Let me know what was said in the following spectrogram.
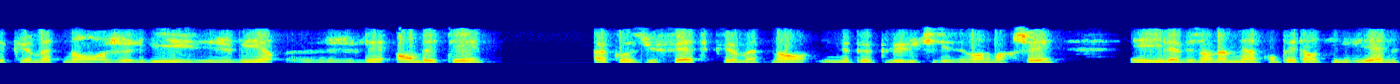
C'est que maintenant, je lui, je lui, je l'ai embêté à cause du fait que maintenant, il ne peut plus l'utiliser dans le marché et il a besoin d'amener un compétent qui vienne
